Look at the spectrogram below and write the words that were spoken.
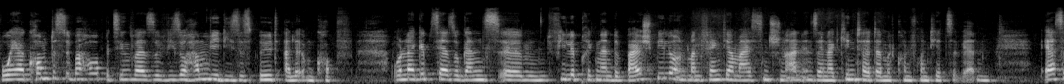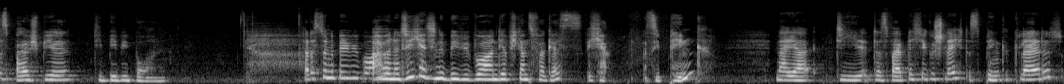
Woher kommt es überhaupt? Beziehungsweise wieso haben wir dieses Bild alle im Kopf? Und da gibt es ja so ganz ähm, viele prägnante Beispiele und man fängt ja meistens schon an, in seiner Kindheit damit konfrontiert zu werden. Erstes Beispiel, die Babyborn. Hattest du eine Babyborn? Aber natürlich hatte ich eine Babyborn, die habe ich ganz vergessen. Ich, ist sie pink? Naja, die, das weibliche Geschlecht ist pink gekleidet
